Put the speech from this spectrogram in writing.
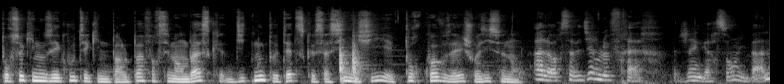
Pour ceux qui nous écoutent et qui ne parlent pas forcément basque, dites-nous peut-être ce que ça signifie et pourquoi vous avez choisi ce nom. Alors, ça veut dire le frère. J'ai un garçon, Iban.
